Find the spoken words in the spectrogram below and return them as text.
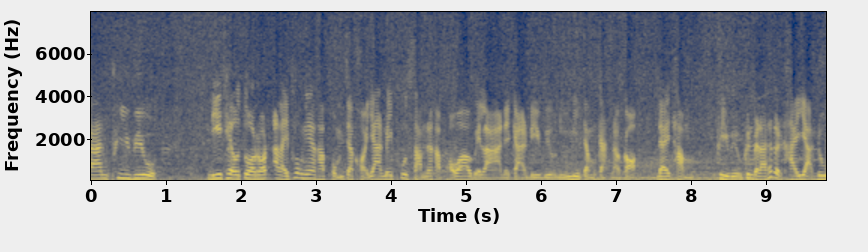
การพรีวิวดีเทลตัวรถอะไรพวกนี้ครับผมจะขออนุญาตไม่พูดซ้ำนะครับ เพราะว่าเวลาในการรีวิวนี้มีจำกัดแล้วก็ได้ทำ พรีวิวขึ้นไปแล้ว ถ้าเกิดใครอยากดู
